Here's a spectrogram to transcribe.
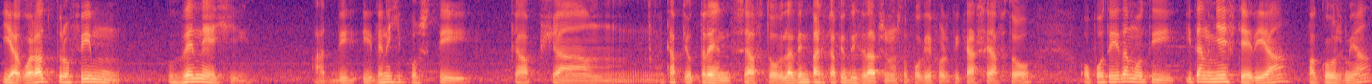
Η αγορά του τροφίμου δεν έχει, δεν έχει υποστεί κάποια, κάποιο trend σε αυτό, δηλαδή δεν υπάρχει κάποιο disruption, να το πω διαφορετικά, σε αυτό. Οπότε είδαμε ότι ήταν μια ευκαιρία παγκόσμια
